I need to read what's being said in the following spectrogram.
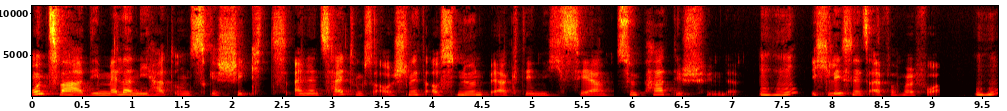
Und zwar, die Melanie hat uns geschickt einen Zeitungsausschnitt aus Nürnberg, den ich sehr sympathisch finde. Mhm. Ich lese ihn jetzt einfach mal vor. Mhm.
